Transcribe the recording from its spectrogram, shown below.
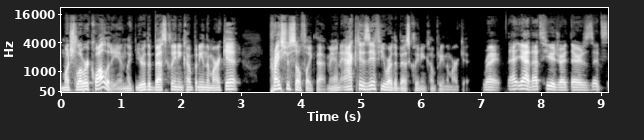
much lower quality and like you're the best cleaning company in the market. Price yourself like that, man. Act as if you are the best cleaning company in the market. Right. That, yeah, that's huge right there. It's, it's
